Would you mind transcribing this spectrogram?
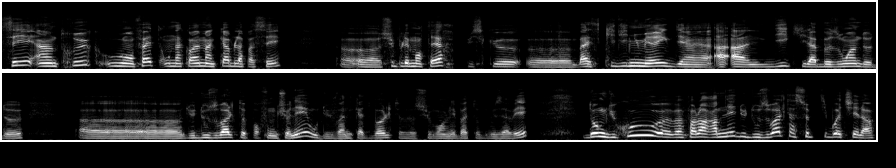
c'est un truc où en fait on a quand même un câble à passer euh, supplémentaire puisque euh, bah, ce qui dit numérique dit, qu'il a besoin de, euh, du 12 volts pour fonctionner ou du 24 volts suivant les bateaux que vous avez. Donc du coup, il va falloir ramener du 12 volts à ce petit boîtier là,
